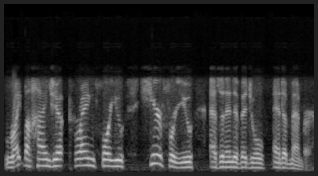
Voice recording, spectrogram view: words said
right behind you, praying for you, here for you as an individual and a member.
